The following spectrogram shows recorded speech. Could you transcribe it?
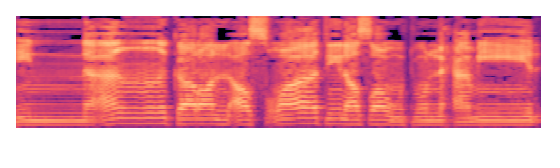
إِنَّ أَنكَرَ الْأَصْوَاتِ لَصَوْتُ الْحَمِيرِ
